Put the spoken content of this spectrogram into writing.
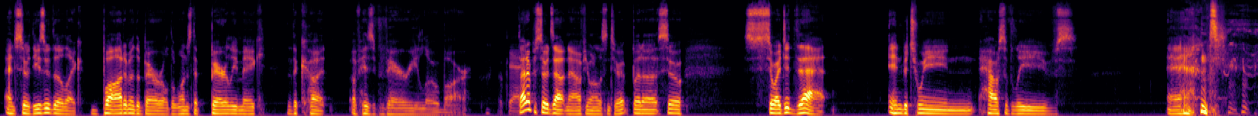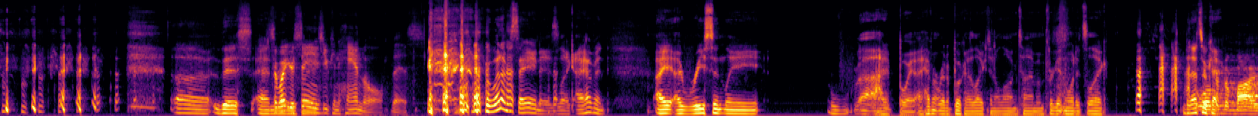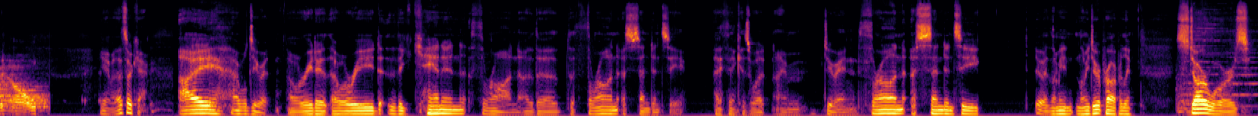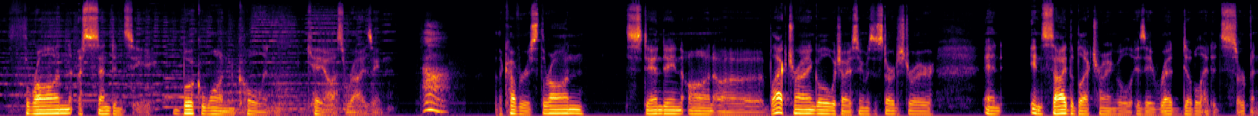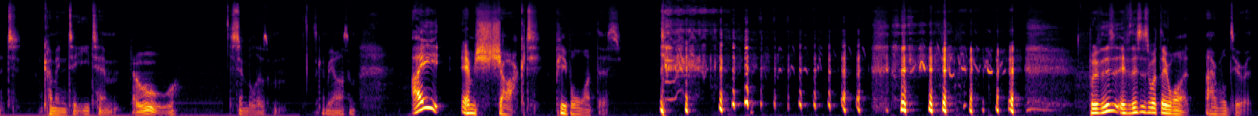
And so these are the like bottom of the barrel, the ones that barely make the cut of his very low bar. Okay. That episode's out now if you want to listen to it. But uh so so I did that in between House of Leaves and uh this and so what you're Player saying is you can handle this. what I'm saying is like I haven't I I recently ah, boy, I haven't read a book I liked in a long time. I'm forgetting what it's like. But that's okay. Welcome to my hell. Yeah, but that's okay. I I will do it. I will read it. I will read the canon Thrawn, uh, the the Thrawn Ascendancy. I think is what I'm doing. Thrawn Ascendancy. uh, Let me let me do it properly. Star Wars Thrawn Ascendancy, Book One: colon Chaos Rising. the cover is Thrawn standing on a black triangle, which I assume is a star destroyer, and inside the black triangle is a red double-headed serpent coming to eat him. Ooh. Symbolism. It's gonna be awesome. I am shocked people want this. but if this if this is what they want, I will do it.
